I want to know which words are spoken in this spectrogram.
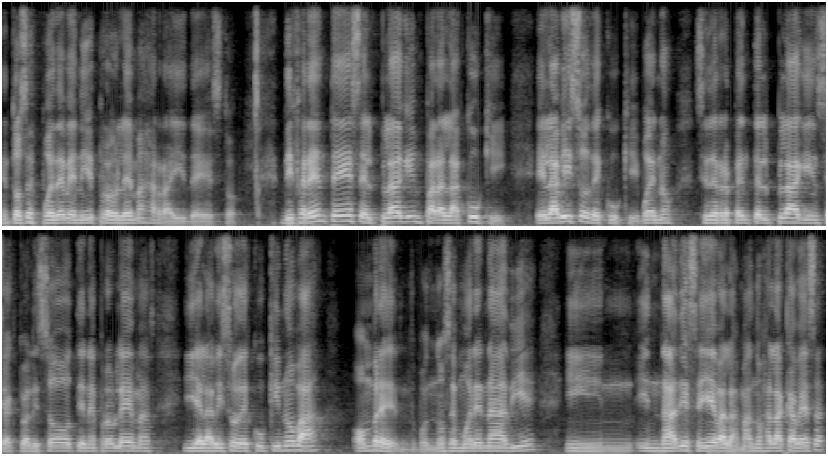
entonces puede venir problemas a raíz de esto. Diferente es el plugin para la cookie, el aviso de cookie. Bueno, si de repente el plugin se actualizó, tiene problemas y el aviso de cookie no va, hombre, pues no se muere nadie y, nadie se lleva las manos a la cabeza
